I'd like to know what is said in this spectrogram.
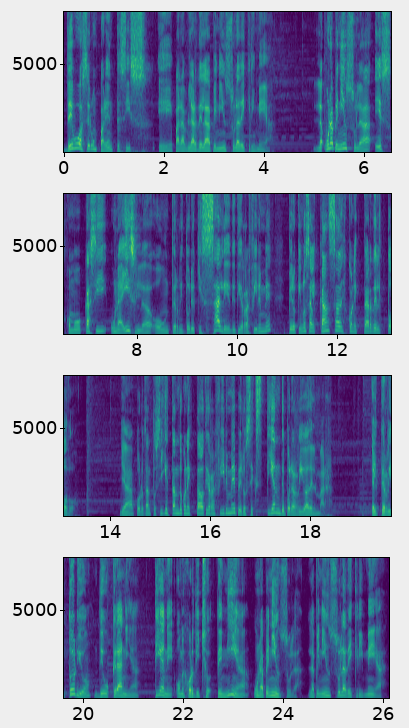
Debo hacer un paréntesis eh, para hablar de la península de Crimea. una península es como casi una isla o un territorio que sale de tierra firme, pero que no se alcanza a desconectar del todo. ¿Ya? Por lo tanto, sigue estando conectado a tierra firme, pero se extiende por arriba del mar. El territorio de Ucrania tiene, o mejor dicho, tenía una península, la península de Crimea,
